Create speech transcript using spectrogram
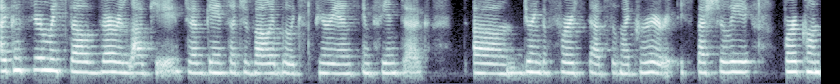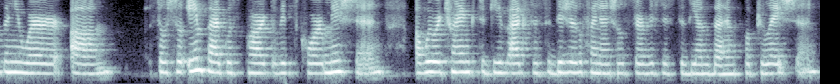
I consider myself very lucky to have gained such a valuable experience in fintech um, during the first steps of my career, especially for a company where um, social impact was part of its core mission uh, we were trying to give access to digital financial services to the unbanked population.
